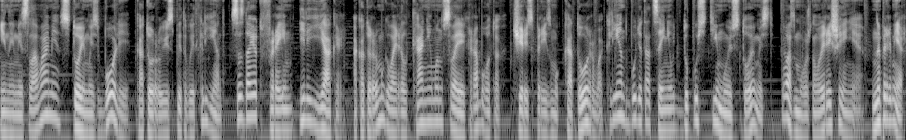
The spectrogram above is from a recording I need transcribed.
Иными словами, стоимость боли, которую испытывает клиент, создает фрейм или якорь, о котором говорил Канеман в своих работах работах, через призму которого клиент будет оценивать допустимую стоимость возможного решения. Например,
